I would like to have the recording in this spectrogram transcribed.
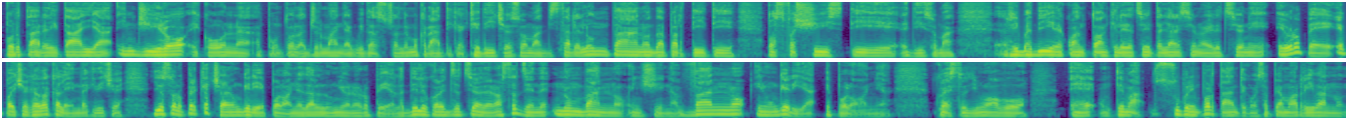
portare l'Italia in giro e con appunto la Germania guida socialdemocratica che dice insomma di stare lontano da partiti post-fascisti e di insomma ribadire quanto anche le elezioni italiane siano elezioni istituzioni europee e poi c'è Carlo Calenda che dice io sono per cacciare Ungheria e Polonia dall'Unione Europea, la delocalizzazione delle nostre aziende non vanno in Cina, vanno in Ungheria e Polonia. Questo di nuovo è un tema super importante, come sappiamo arrivano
